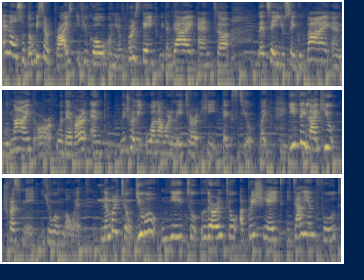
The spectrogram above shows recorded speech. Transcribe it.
And also don't be surprised if you go on your first date with a guy and uh, let's say you say goodbye and good night or whatever and literally one hour later he texts you. Like if they like you trust me you will know it. Number two you will need to learn to appreciate italian food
